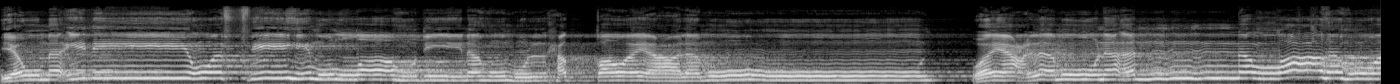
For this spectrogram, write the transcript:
Yauma idhi yuwaffihimullahu dinahumul haqqa wa ya'lamun. ويعلمون أن الله هو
